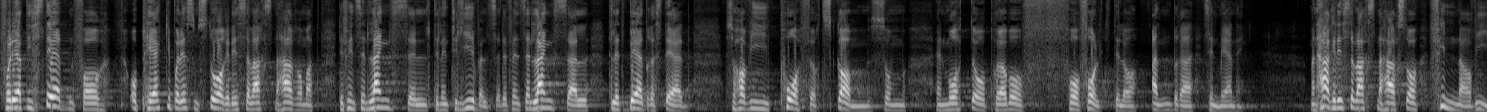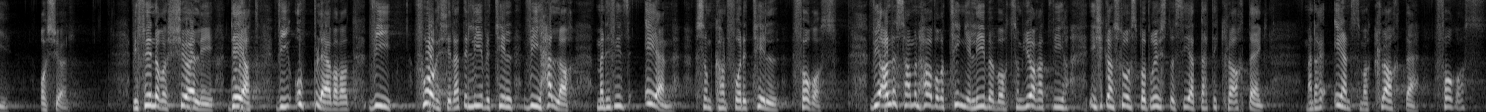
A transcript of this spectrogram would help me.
Fordi at Istedenfor å peke på det som står i disse versene her om at det fins en lengsel til en tilgivelse, det fins en lengsel til et bedre sted, så har vi påført skam som en måte å prøve å få folk til å endre sin mening. Men her i disse versene her så finner vi oss sjøl. Vi finner oss sjøl i det at vi opplever at vi får ikke dette livet til, vi heller. Men det fins én som kan få det til for oss. Vi alle sammen har våre ting i livet vårt som gjør at vi ikke kan slå oss på brystet og si at 'dette klarte jeg'. Men det er én som har klart det for oss.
